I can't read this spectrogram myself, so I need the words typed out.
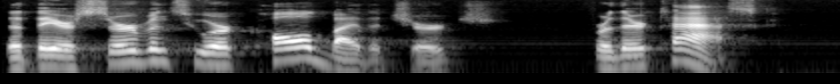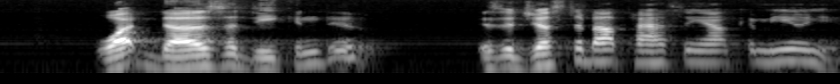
that they are servants who are called by the church for their task. What does a deacon do? Is it just about passing out communion?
